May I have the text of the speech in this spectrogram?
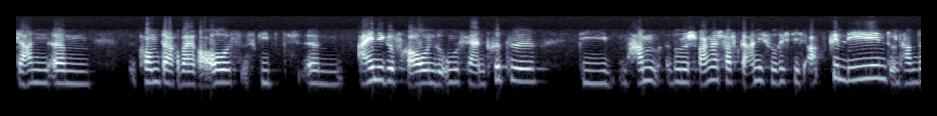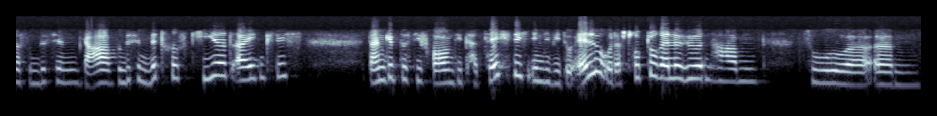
Dann ähm, kommt dabei raus, es gibt ähm, einige Frauen, so ungefähr ein Drittel, die haben so eine Schwangerschaft gar nicht so richtig abgelehnt und haben das so ein bisschen, ja, so ein bisschen mitriskiert eigentlich. Dann gibt es die Frauen, die tatsächlich individuelle oder strukturelle Hürden haben. zu, ähm,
